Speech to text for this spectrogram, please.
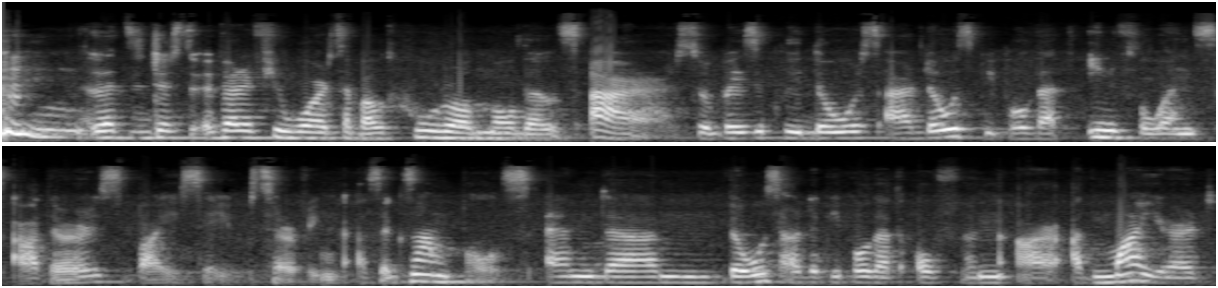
let's just a very few words about who role models are. So basically, those are those people that influence others by, say, serving as examples, and um, those are the people that often are admired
